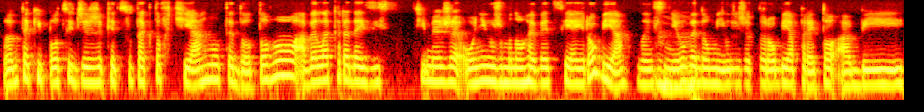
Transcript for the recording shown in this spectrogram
mám taký pocit, že, že keď sú takto vtiahnuté do toho a veľakrát aj zistíme, že oni už mnohé veci aj robia, len si mm-hmm. neuvedomili, že to robia preto, aby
